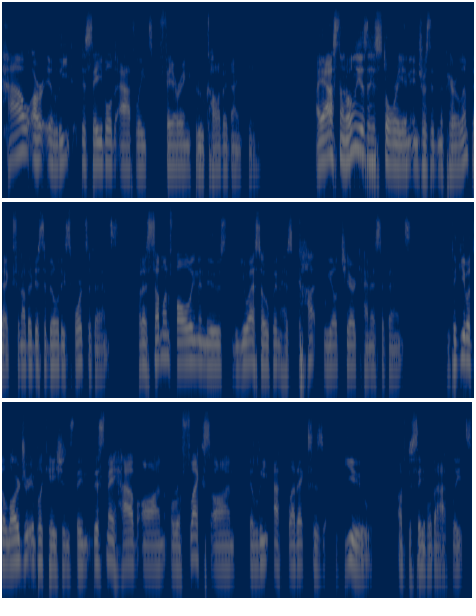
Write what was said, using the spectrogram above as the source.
How are elite disabled athletes faring through COVID 19? I ask not only as a historian interested in the Paralympics and other disability sports events, but as someone following the news the US Open has cut wheelchair tennis events and thinking about the larger implications they, this may have on or reflects on elite athletics' view of disabled athletes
